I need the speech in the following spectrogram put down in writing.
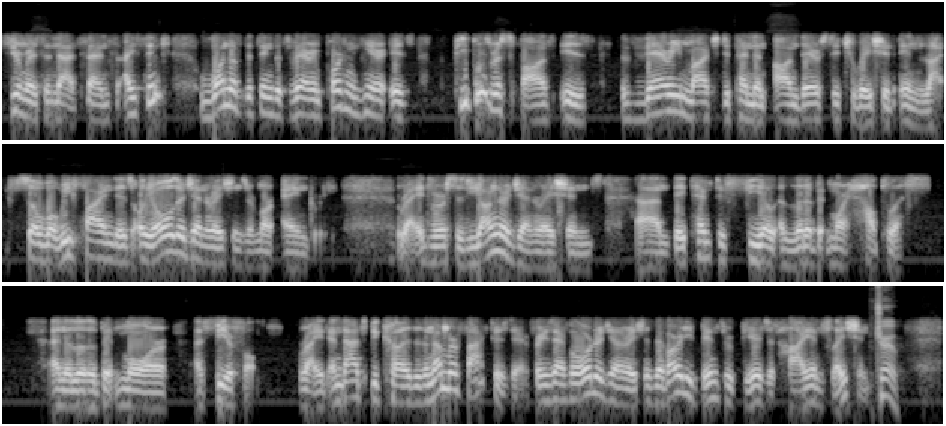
humorous in that sense. I think one of the things that's very important here is people's response is very much dependent on their situation in life. So what we find is the older generations are more angry, right? Versus younger generations, um, they tend to feel a little bit more helpless and a little bit more uh, fearful right? And that's because there's a number of factors there. For example, older generations, they've already been through periods of high inflation. True.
